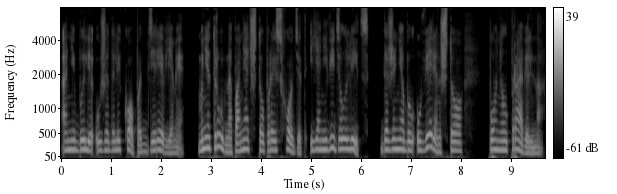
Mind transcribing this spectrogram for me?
Они были уже далеко, под деревьями. Мне трудно понять, что происходит, я не видел лиц, даже не был уверен, что понял правильно.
